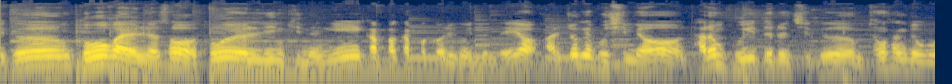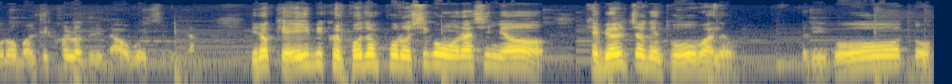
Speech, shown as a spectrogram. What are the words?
지금 도어가 열려서 도어 열린 기능이 깜빡깜빡거리고 있는데요. 안쪽에 보시면 다른 부위들은 지금 정상적으로 멀티컬러들이 나오고 있습니다. 이렇게 AB클 버전4로 시공을 하시면 개별적인 도어 반응, 그리고 또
